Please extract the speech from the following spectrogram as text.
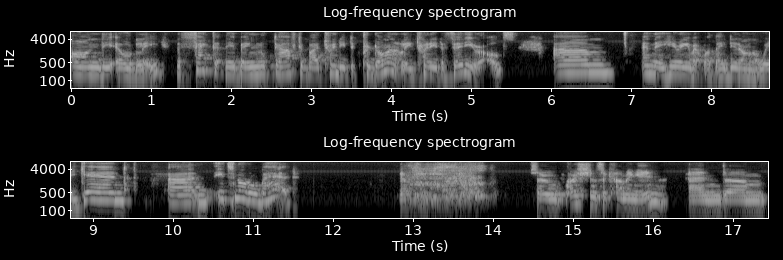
on the elderly, the fact that they're being looked after by 20 to, predominantly 20 to 30 year olds, um, and they're hearing about what they did on the weekend, uh, it's not all bad. Yep. So questions are coming in, and um,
